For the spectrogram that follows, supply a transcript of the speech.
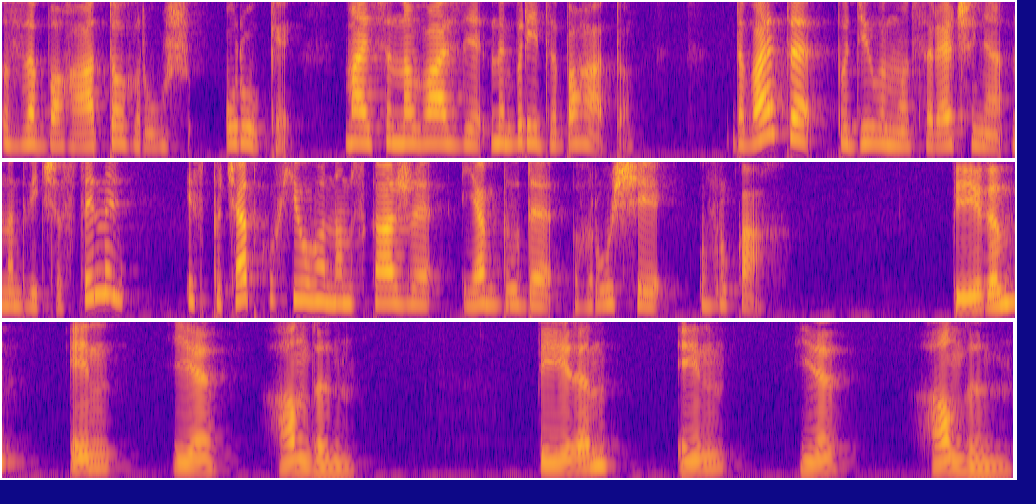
забагато груш у руки. Мається на увазі не беріть забагато. Давайте поділимо це речення на дві частини, і спочатку Хьюго нам скаже, як буде груші в руках. Peren in je handen. Peren in je handen.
